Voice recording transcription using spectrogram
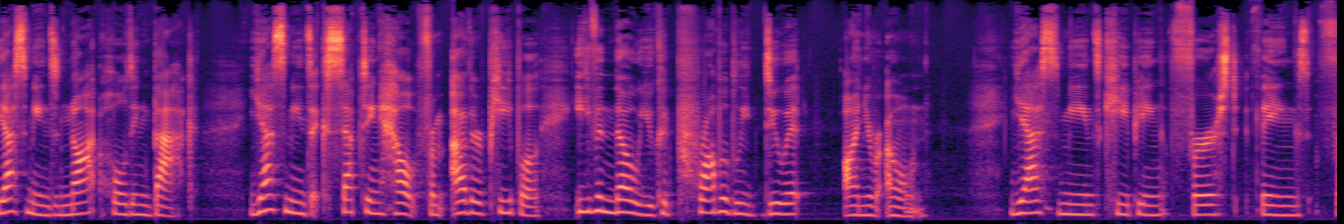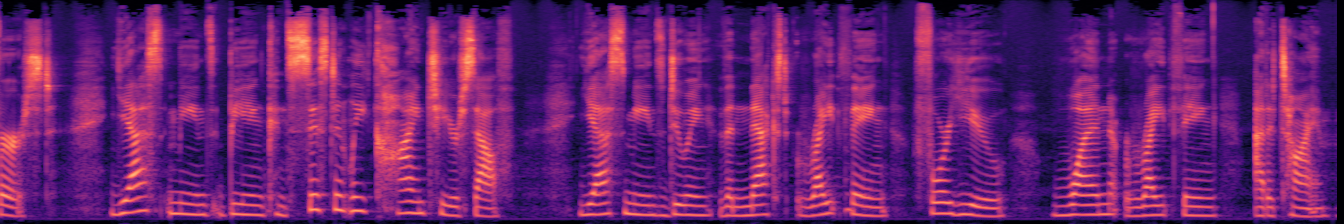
Yes means not holding back. Yes means accepting help from other people, even though you could probably do it on your own. Yes means keeping first things first. Yes means being consistently kind to yourself. Yes means doing the next right thing for you, one right thing at a time.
